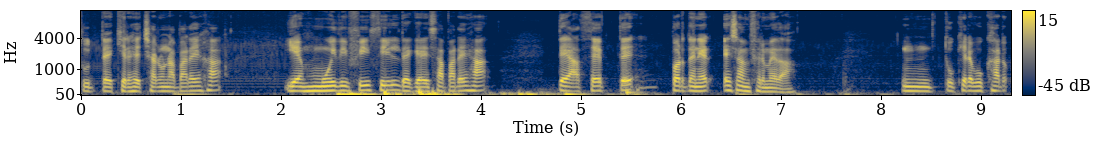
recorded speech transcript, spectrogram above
tú te quieres echar una pareja y es muy difícil de que esa pareja te acepte por tener esa enfermedad. Mm, Tú quieres buscar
